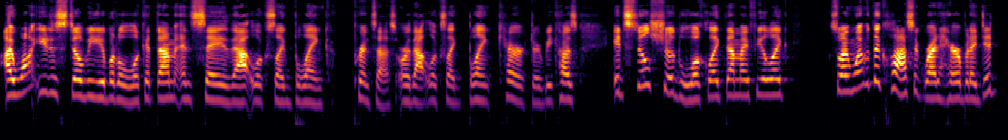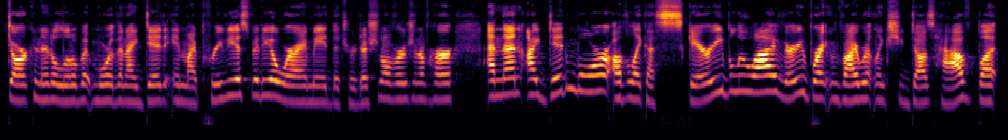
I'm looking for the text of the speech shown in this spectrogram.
I want you to still be able to look at them and say that looks like blank princess or that looks like blank character because it still should look like them, I feel like so I went with the classic red hair, but I did darken it a little bit more than I did in my previous video where I made the traditional version of her. And then I did more of like a scary blue eye, very bright and vibrant like she does have, but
